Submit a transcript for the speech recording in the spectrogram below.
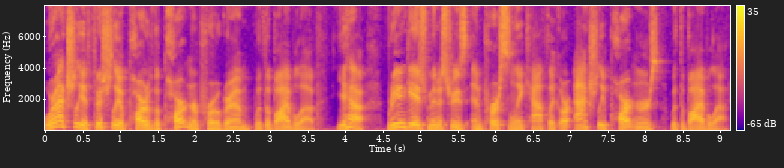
We're actually officially a part of the partner program with the Bible app. Yeah, Reengaged Ministries and Personally Catholic are actually partners with the Bible app.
